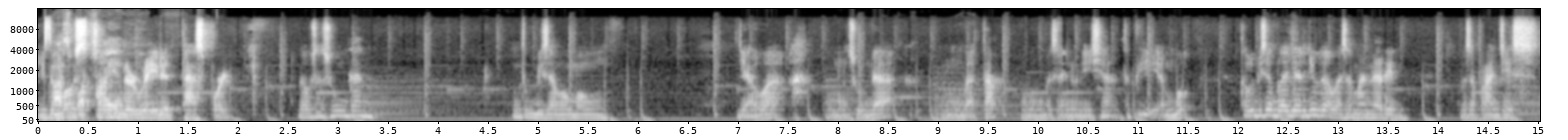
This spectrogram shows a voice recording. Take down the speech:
It's the passport most underrated passport nggak usah sungkan untuk bisa ngomong Jawa, ngomong Sunda, ngomong Batak, ngomong bahasa Indonesia, tapi ya mbok kalau bisa belajar juga bahasa Mandarin, bahasa Prancis,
